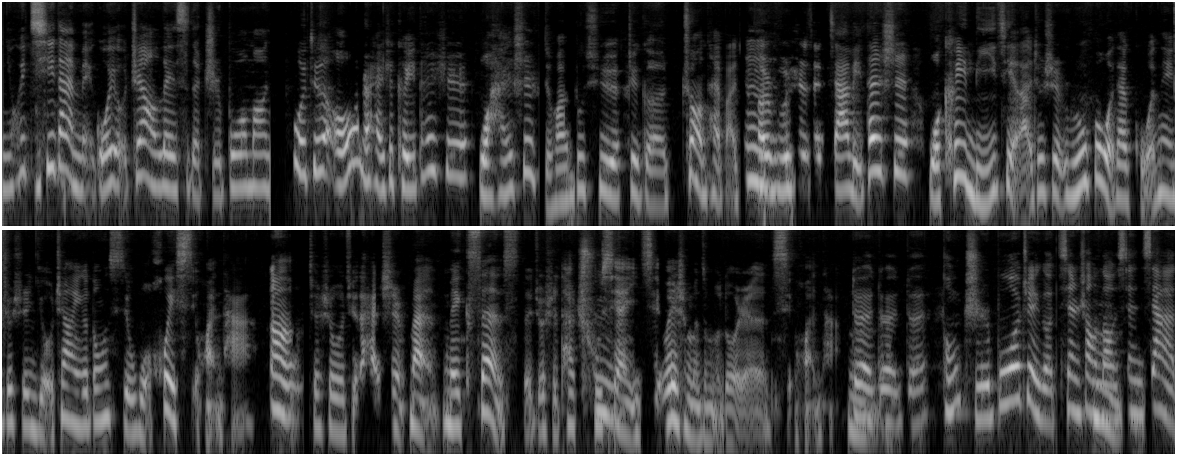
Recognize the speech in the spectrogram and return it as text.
你会期待美国有这样类似的直播吗？我觉得偶尔还是可以，但是我还是喜欢出去这个状态吧，而不是在家里。但是我可以理解了，就是如果我在国内，就是有这样一个东西，我会喜欢它。嗯，就是我觉得还是蛮 make sense 的，就是它出现以及为什么这么多人喜欢它。对对对，从直播这个线上到线下，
